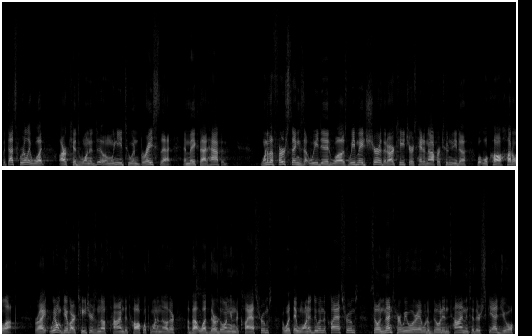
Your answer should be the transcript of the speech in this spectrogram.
But that's really what our kids want to do. And we need to embrace that and make that happen. One of the first things that we did was we made sure that our teachers had an opportunity to what we'll call huddle up right? We don't give our teachers enough time to talk with one another about what they're doing in the classrooms or what they want to do in the classrooms. So in Mentor, we were able to build in time into their schedule,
